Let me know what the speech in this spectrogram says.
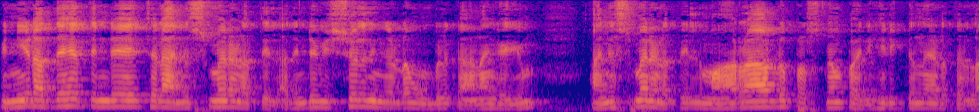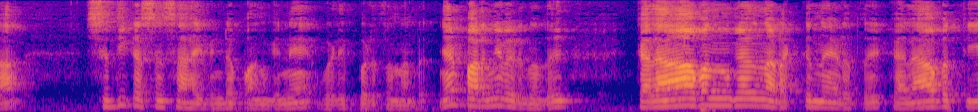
പിന്നീട് അദ്ദേഹത്തിന്റെ ചില അനുസ്മരണത്തിൽ അതിന്റെ വിഷ്വൽ നിങ്ങളുടെ മുമ്പിൽ കാണാൻ കഴിയും. അനുസ്മരണത്തിൽ മാറാട് പ്രശ്നം പരിഹരിക്കുന്നിടത്തുള്ള സിദ്ദിഖ് ഹസൻ സാഹിബിന്റെ പങ്കിനെ വെളിപ്പെടുത്തുന്നുണ്ട്. ഞാൻ പറഞ്ഞു വരുന്നത് കലാപങ്ങൾ നടക്കുന്നിടത്ത് കലാപത്തി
